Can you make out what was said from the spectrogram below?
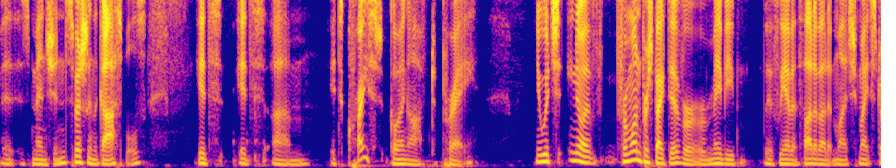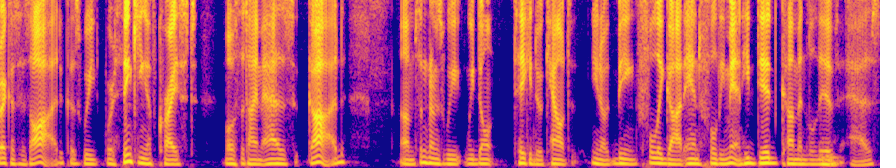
is mentioned, especially in the Gospels, it's it's um, it's Christ going off to pray, which you know from one perspective, or, or maybe if we haven't thought about it much, might strike us as odd because we we're thinking of Christ most of the time as God. Um, sometimes we we don't take into account, you know, being fully God and fully man. He did come and live mm-hmm. as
